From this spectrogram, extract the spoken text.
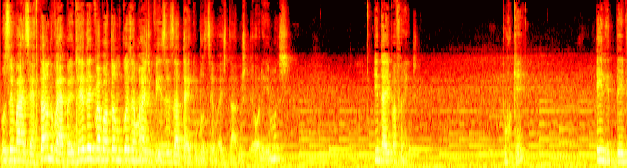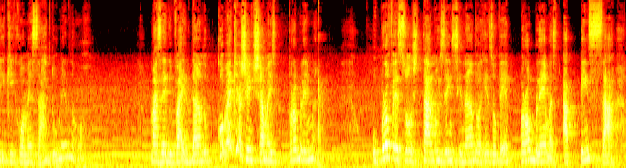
Você vai acertando, vai aprendendo, ele vai botando coisas mais difíceis até que você vai estar nos teoremas. E daí para frente. Por quê? Ele teve que começar do menor mas ele vai dando. Como é que a gente chama isso? Problema. O professor está nos ensinando a resolver problemas, a pensar,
